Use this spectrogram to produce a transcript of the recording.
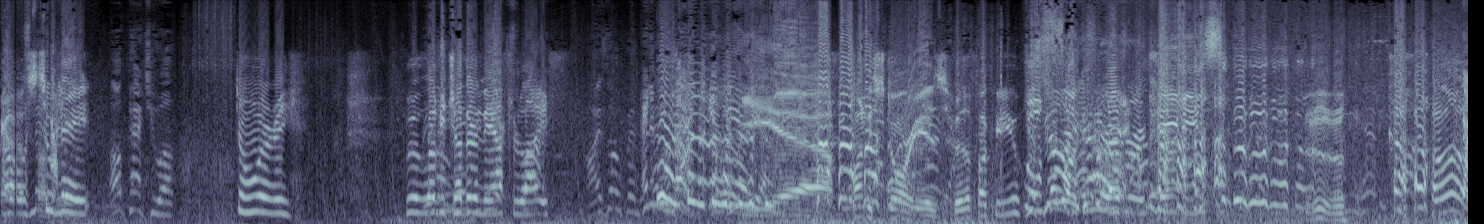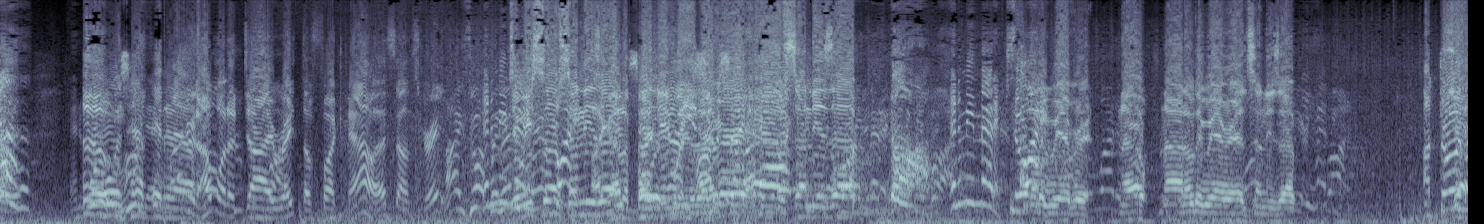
Oh, it's too late. I'll patch you up. Don't worry. We'll love each other in the afterlife. Eyes open. Enemy back in the area. Yeah. Funny story is, who the fuck are you? We'll fuck forever in Hades. And What was happening Dude, now? I want to die right the fuck now. That sounds great. Eyes open. Do we still have Sundays I got up? a bullet Did for we ever have Sundays up? Enemy medics. I don't think we ever. No, no, I don't think we ever had Sundays up. I'm throwing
